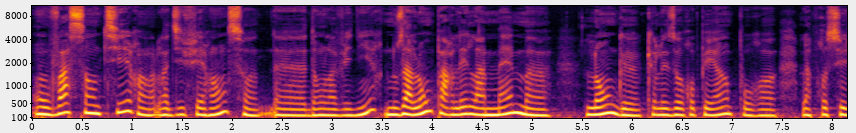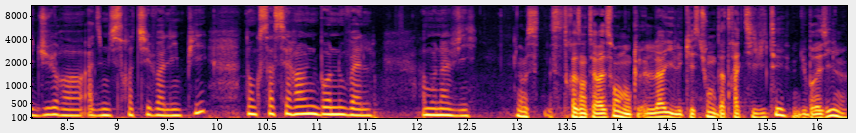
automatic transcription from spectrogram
on va sentir la différence euh, dans l'avenir. Nous allons parler la même langue que les Européens pour euh, la procédure euh, administrative à. Donc, ça sera une bonne nouvelle, à mon avis. C'est très intéressant. Donc là, il est question d'attractivité du Brésil,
